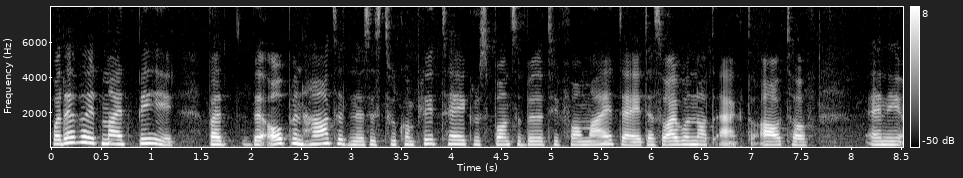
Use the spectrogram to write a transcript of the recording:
whatever it might be. But the open-heartedness is to completely take responsibility for my data. So I will not act out of any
